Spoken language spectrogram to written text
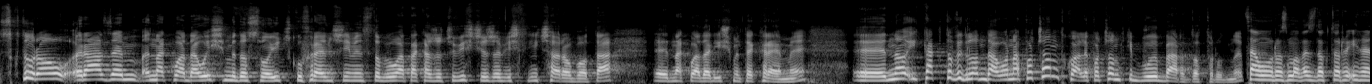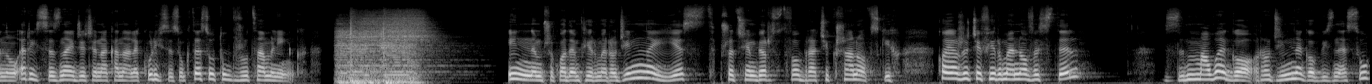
z którą razem nakładałyśmy do słoiczków ręcznie, więc to była taka rzeczywiście rzemieślnicza robota. Y, nakładaliśmy te kremy. Y, no i tak to wyglądało na początku, ale początki były bardzo trudne. Całą rozmowę z dr Ireną Eris znajdziecie na kanale Kulisy Sukcesu, tu wrzucam link. Innym przykładem firmy rodzinnej jest przedsiębiorstwo braci Krzanowskich. Kojarzycie firmę Nowy Styl? Z małego rodzinnego biznesu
